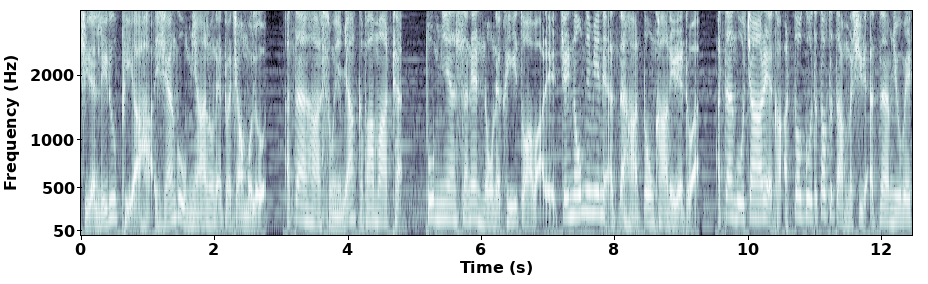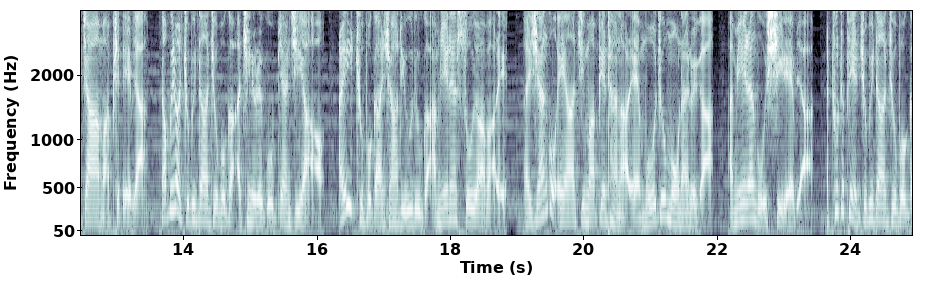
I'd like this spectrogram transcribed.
ရှိတဲ့လေထုဖိအားဟာအရန်ကိုများလွန်းတဲ့အတွက်ကြောင့်မို့လို့အတန်ဟာဆိုရင်များကဘာမှာထက်ပုံမြန်ဆန်တဲ့နှုံနဲ့ခရီးသွားပါတယ်။ချိန်နှုံးမြင့်မြင့်နဲ့အတန်ဟာတုံခါနေတဲ့အတွက် အတန်ကိုကြားရတဲ့အခါအတော်ကိုတတောက်တတမရှိတဲ့အတန်မျိုးပဲကြားရမှာဖြစ်တယ်ဗျ။နောက်ပြီးတော့ဂျူပီတာဂျိုဘိုကအချင်းတွေကိုပြန်ကြည့်ရအောင်။အဲ့ဒီဂျိုဘိုကယာဒီဥဒုကအမြဲတမ်းဆိုးရွားပါတယ်။အရန်ကိုအင်အားကြီးမှပြင်းထန်လာတဲ့မိုးကြိုးမုန်တိုင်းတွေကအမြဲတမ်းကိုရှိတယ်ဗျ။အထူးသဖြင့်ဂျူပီတာဂျိုဘိုက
